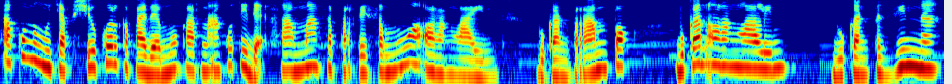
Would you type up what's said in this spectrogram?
aku mengucap syukur kepadamu karena aku tidak sama seperti semua orang lain, bukan perampok, bukan orang lalim, bukan pezina,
